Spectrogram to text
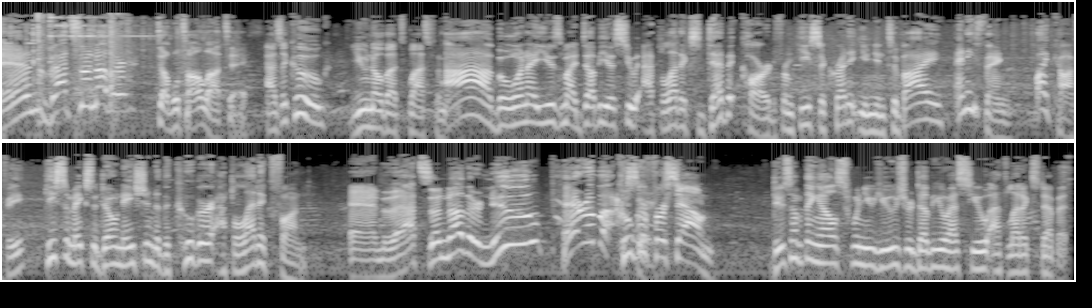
And that's another double tall latte. As a Coug, you know that's blasphemy. Ah, but when I use my WSU Athletics debit card from Gesa Credit Union to buy anything, like coffee, Gesa makes a donation to the Cougar Athletic Fund. And that's another new pair of bucks. Cougar first down. Do something else when you use your WSU Athletics debit.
